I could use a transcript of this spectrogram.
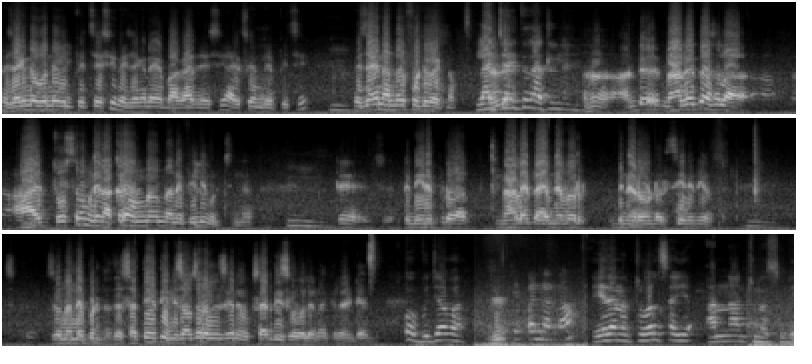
నిజంగానే ఊరిని పిలిపించేసి నిజంగానే బాగా చేసి ఐస్ క్రీమ్ తెప్పించి నిజంగానే అందరికి ఫుడ్ పెట్టినాం. లంచ్ అవుతుంది అట్లనే. ఆ, అంటే నాకైతే అసలు చూస్తున్నాం నేను అక్కడే ఉన్నాను అనే ఫీలింగ్ వచ్చింది. ఉమ్. అంటే నేను ఎప్పుడు నా life I never been around or seen any so నన్ను ఎప్పుడు సత్య అయితే ఇన్ని సంవత్సరాలు తెలుసు కానీ ఒకసారి తీసుకోవాలి నాకు ఇలాంటి ఓ బుజ్జావా చెప్పండి అన్న. ఏదన్నా ట్రోల్స్ అయ్యి అన్న అంటున్నా చూడు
